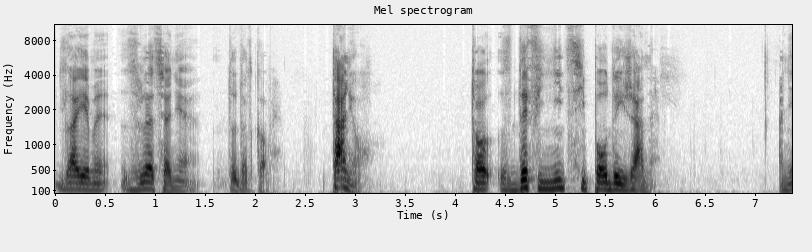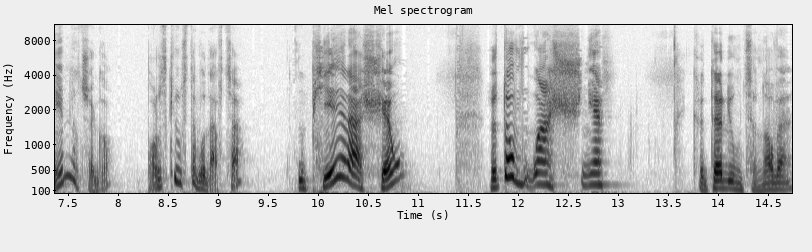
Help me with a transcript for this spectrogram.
dajemy zlecenie dodatkowe. Tanio to z definicji podejrzane. A nie wiem dlaczego polski ustawodawca upiera się, że to właśnie kryterium cenowe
